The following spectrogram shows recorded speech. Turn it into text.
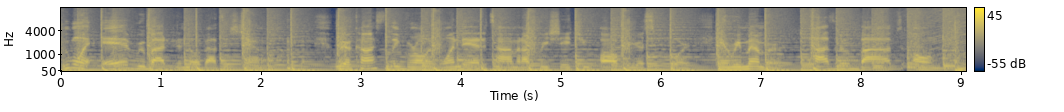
We want everybody to know about this channel. we are constantly growing one day at a time, and I appreciate you all for your support. And remember, positive vibes only.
